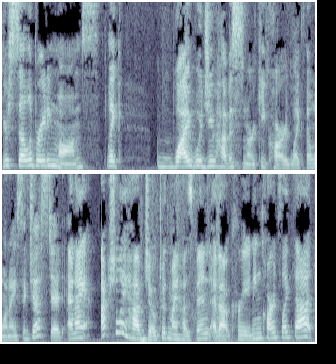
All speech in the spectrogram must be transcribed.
You're celebrating moms. Like, why would you have a snarky card like the one I suggested? And I actually have joked with my husband about creating cards like that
